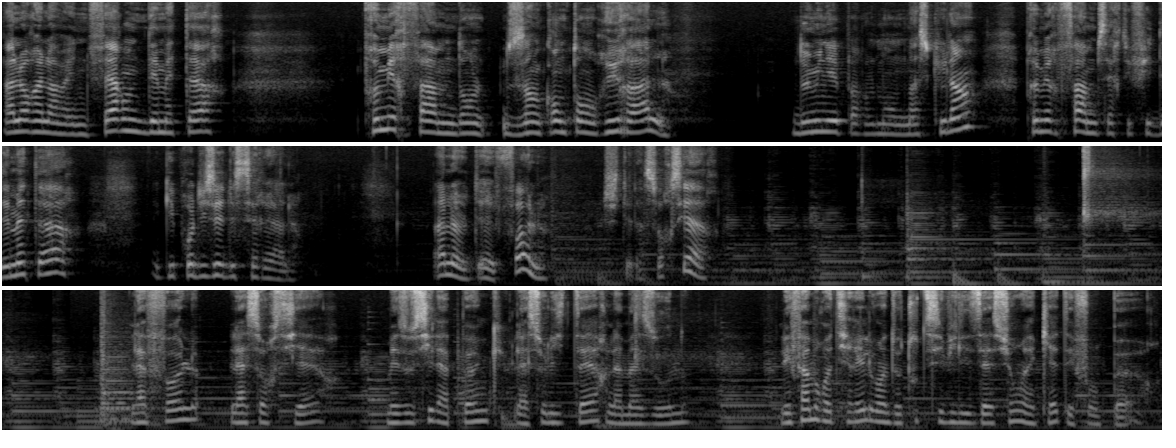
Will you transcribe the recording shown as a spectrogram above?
Alors elle avait une ferme d'émetteurs première femme dans un canton rural dominé par le monde masculin, première femme certifiée d'émetteur qui produisait des céréales. Elle était folle, j'étais la sorcière. La folle, la sorcière, mais aussi la punk, la solitaire, l'amazone. Les femmes retirées loin de toute civilisation inquiètent et font peur.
